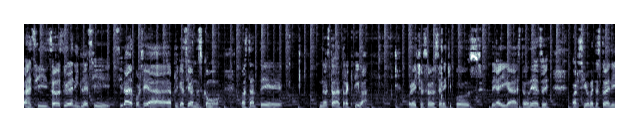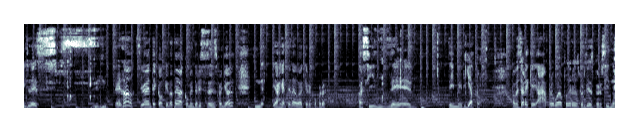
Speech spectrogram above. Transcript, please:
Ah, si solo estuviera en inglés, si, si la de por sí la aplicación es como bastante... no es tan atractiva. Por hecho, solo ser equipos de AIGA estadounidense. Para si lo metes todo en inglés, eso, simplemente con que no tenga comentaristas en español, la gente no va a querer comprar. Así de, de inmediato. A pesar de que, ah, pero voy a poder ver los partidos, pero si no,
